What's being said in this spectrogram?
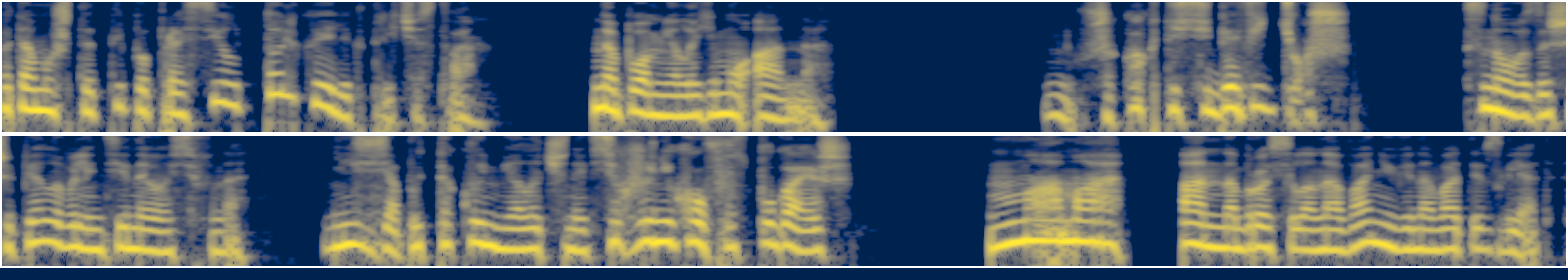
потому что ты попросил только электричество», — напомнила ему Анна. «Нюша, как ты себя ведешь? снова зашипела Валентина Иосифовна. «Нельзя быть такой мелочной, всех женихов распугаешь». «Мама!» — Анна бросила на Ваню виноватый взгляд.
